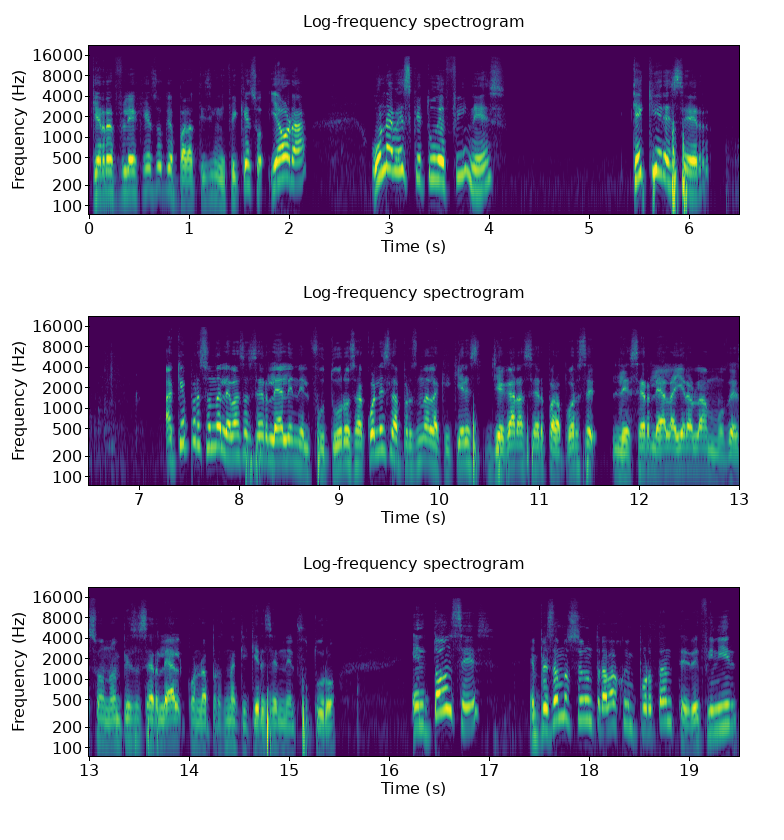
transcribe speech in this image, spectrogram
que refleje eso, que para ti signifique eso. Y ahora, una vez que tú defines qué quieres ser, ¿a qué persona le vas a ser leal en el futuro? O sea, ¿cuál es la persona a la que quieres llegar a ser para poder ser, leal? Ayer hablábamos de eso, ¿no? Empieza a ser leal con la persona que quieres ser en el futuro. Entonces, empezamos a hacer un trabajo importante, definir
